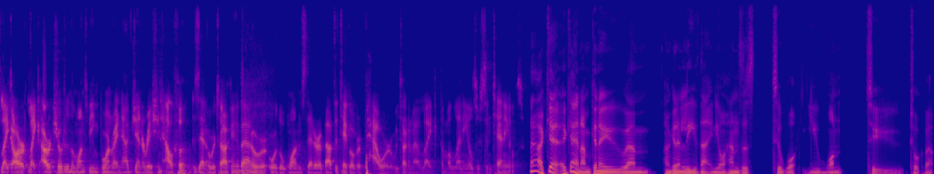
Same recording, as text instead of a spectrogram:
like our like our children, the ones being born right now, generation alpha, is that who we're talking about? Or or the ones that are about to take over power? Are we talking about like the millennials or centennials? again, again, I'm gonna um I'm gonna leave that in your hands as to what you want to talk about.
